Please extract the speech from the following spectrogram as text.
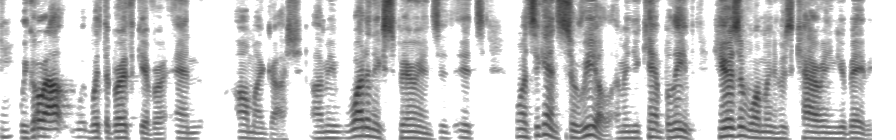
Okay. we go out w- with the birth giver, and oh my gosh! I mean, what an experience! It, it's once again surreal. I mean, you can't believe here's a woman who's carrying your baby.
